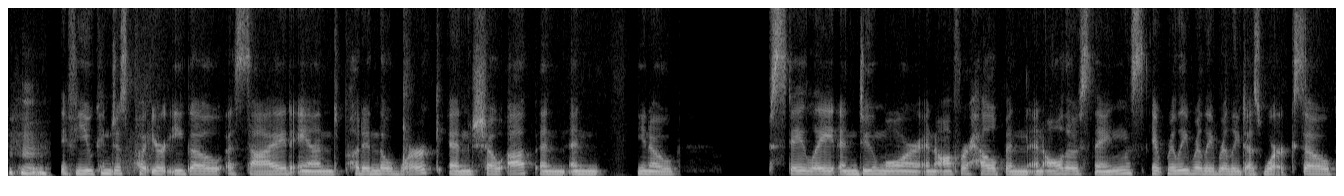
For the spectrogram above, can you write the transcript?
mm-hmm. if you can just put your ego aside and put in the work and show up and and you know stay late and do more and offer help and and all those things, it really really really does work. So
